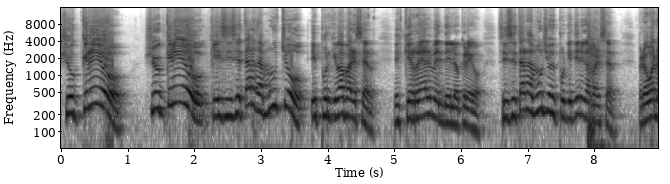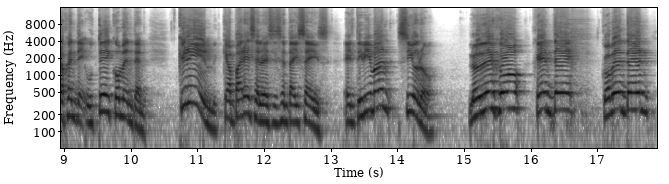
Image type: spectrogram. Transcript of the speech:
yo creo, yo creo que si se tarda mucho es porque va a aparecer. Es que realmente lo creo. Si se tarda mucho es porque tiene que aparecer. Pero bueno, gente, ustedes comenten. ¿Creen que aparece en el 66 el TV Man? ¿Sí o no? Lo dejo, gente. Comenten.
